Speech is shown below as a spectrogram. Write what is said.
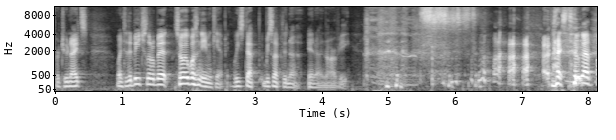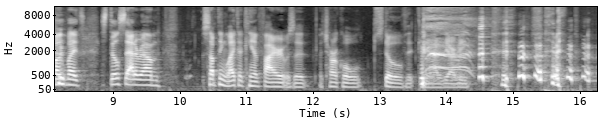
for two nights. Went to the beach a little bit, so it wasn't even camping. We slept we slept in a in an RV. but I still got bug bites. Still sat around something like a campfire. It was a, a charcoal stove that came out of the RV.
